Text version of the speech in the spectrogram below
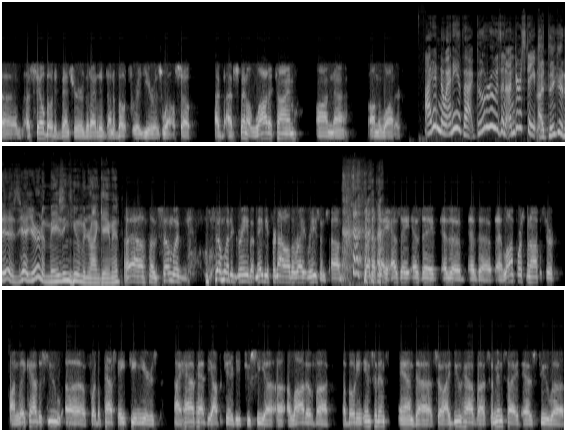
a sailboat adventure that I lived on a boat for a year as well. So I've, I've spent a lot of time on, uh, on the water. I didn't know any of that. Guru is an understatement. I think it is. Yeah, you're an amazing human, Ron Gayman. Well, some would some would agree, but maybe for not all the right reasons. Um, but I'll tell you, as a as a as a as a, a law enforcement officer on Lake Havasu uh, for the past 18 years, I have had the opportunity to see a, a, a lot of uh, boating incidents, and uh, so I do have uh, some insight as to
